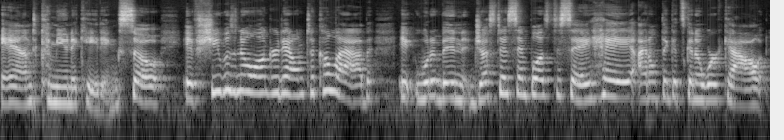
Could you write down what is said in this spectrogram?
and communicating. So if she was no longer down to collab, it would have been just as simple as to say, hey, I don't think it's gonna work out.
